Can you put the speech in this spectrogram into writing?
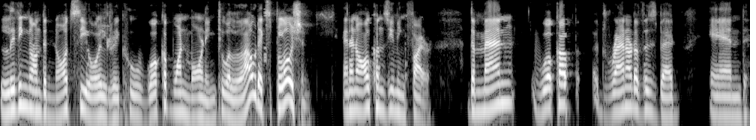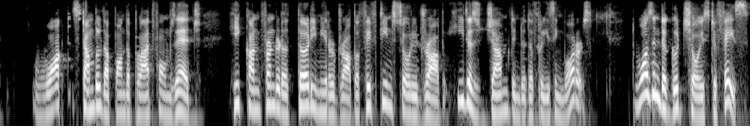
living on the North Sea oil rig who woke up one morning to a loud explosion and an all consuming fire. The man woke up, ran out of his bed, and walked, stumbled upon the platform's edge he confronted a 30 meter drop, a 15 story drop. He just jumped into the freezing waters. It wasn't a good choice to face.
